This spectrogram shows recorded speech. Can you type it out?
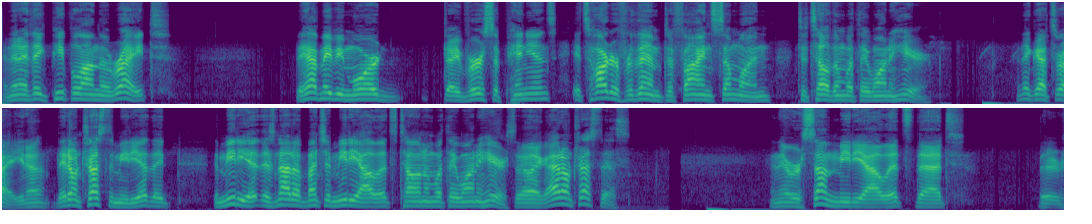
And then I think people on the right, they have maybe more diverse opinions. It's harder for them to find someone to tell them what they want to hear. I think that's right. You know, they don't trust the media. They, the media, there's not a bunch of media outlets telling them what they want to hear. So they're like, I don't trust this. And there were some media outlets that they're,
